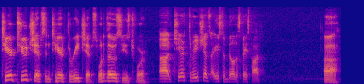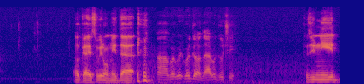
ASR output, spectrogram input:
Tier two chips and tier three chips. What are those used for? Uh, tier three chips. I used to build a space pod. Ah. Okay, so we don't need that. Uh, we're, we're good on that. We're Gucci. Because you need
